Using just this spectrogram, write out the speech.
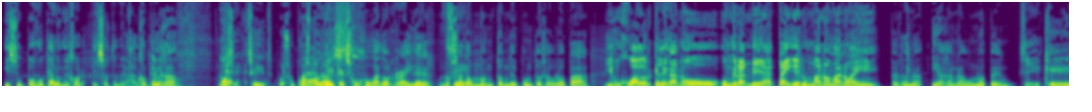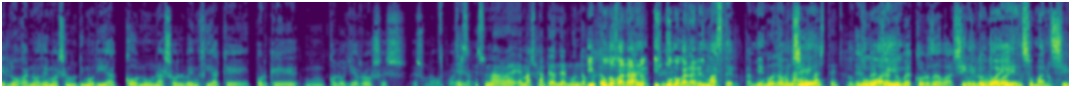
y supongo que a lo mejor eso tendrá algo que ver. ¿No? Sí, sí, por supuesto. para Oye, los- que es un jugador Ryder, nos Sí. ha dado un montón de puntos a Europa. Y un jugador que le ganó un grande a Tiger, un mano a mano ahí. Perdona, y ha ganado un Open Sí. que lo ganó además en el último día con una solvencia que, porque mm, con los hierros es, es una Es, barbaridad. es una barbaridad. además campeón del mundo Y junto pudo con ganar el, y Sí, pudo sí. ganar el máster también. Pudo ganar el máster. Lo es tuvo verdad, ahí, no me acordaba. Sí, lo que lo tuvo tuvo ahí ahí. en su mano. Sí,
